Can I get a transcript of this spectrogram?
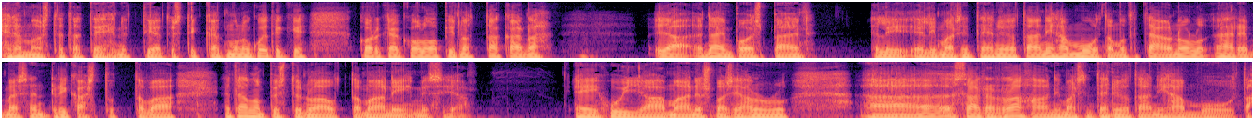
en mä olisi tätä tehnyt tietystikään, että mulla on kuitenkin korkeakouluopinnot takana ja näin poispäin. Eli, eli mä olisin tehnyt jotain ihan muuta, mutta tämä on ollut äärimmäisen rikastuttavaa ja täällä on pystynyt auttamaan ihmisiä ei huijaamaan. Jos mä olisin halunnut ää, saada rahaa, niin mä olisin tehnyt jotain ihan muuta.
